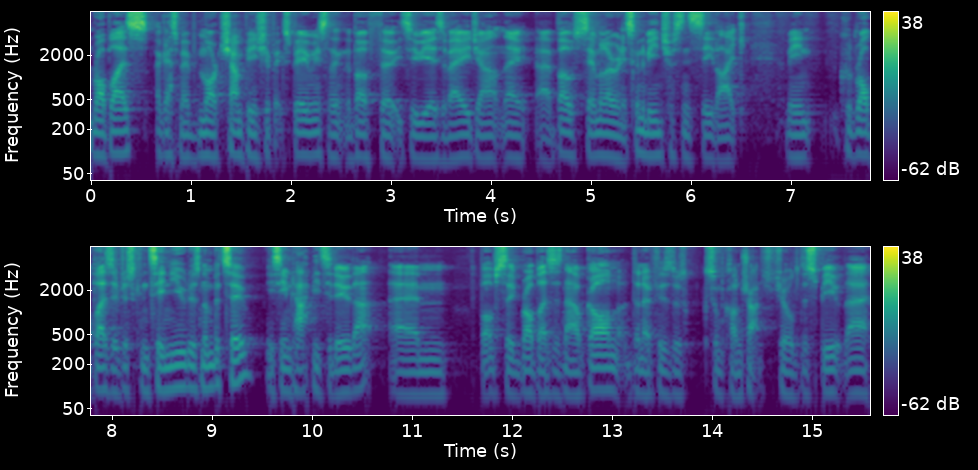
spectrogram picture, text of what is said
Robles, I guess maybe more championship experience. I think they're both 32 years of age, aren't they? Uh, both similar, and it's going to be interesting to see. Like, I mean, could Robles have just continued as number two? He seemed happy to do that. Um, but obviously, Robles is now gone. I don't know if there's some contractual dispute there,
